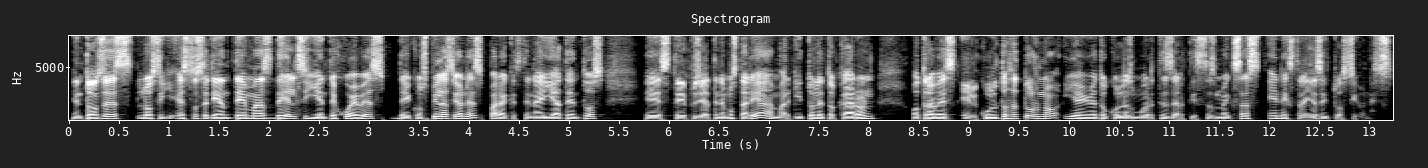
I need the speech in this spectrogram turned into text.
Entonces, los, estos serían temas del siguiente jueves de conspiraciones para que estén ahí atentos. Este, pues ya tenemos tarea. A Marquito le tocaron otra vez el culto a Saturno y a mí me tocó las muertes de artistas mexas en extrañas situaciones.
